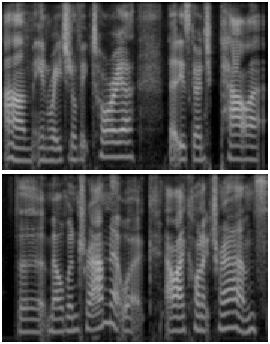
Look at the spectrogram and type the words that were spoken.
um, in regional Victoria that is going to power the Melbourne tram network. Our iconic trams,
